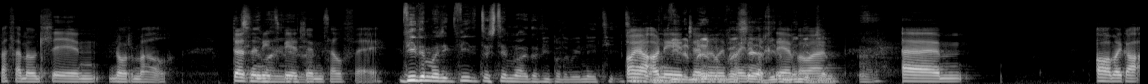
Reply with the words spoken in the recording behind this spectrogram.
fatha mewn llun normal doesn't need to be a gym selfie. Fi ddim wedi, fi does dim rhaid o fi bod fi'n neud. O ia, o'n i genuinely poeni bod chdi efo fan. Um, oh my god,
